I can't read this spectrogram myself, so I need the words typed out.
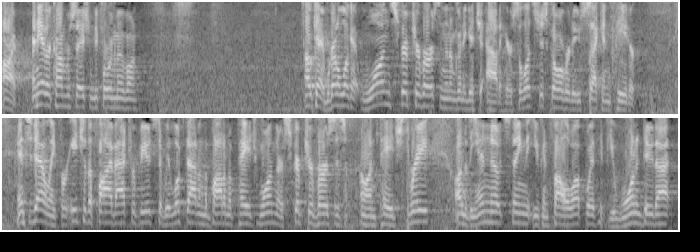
All right. Any other conversation before we move on? Okay, we're going to look at one scripture verse and then I'm going to get you out of here. So let's just go over to 2 Peter. Incidentally, for each of the five attributes that we looked at on the bottom of page one, there are scripture verses on page three under the endnotes thing that you can follow up with if you want to do that.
